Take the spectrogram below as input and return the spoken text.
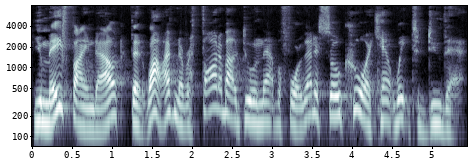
You may find out that, wow, I've never thought about doing that before. That is so cool. I can't wait to do that.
